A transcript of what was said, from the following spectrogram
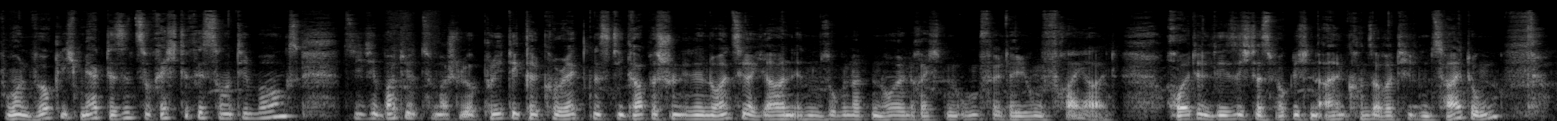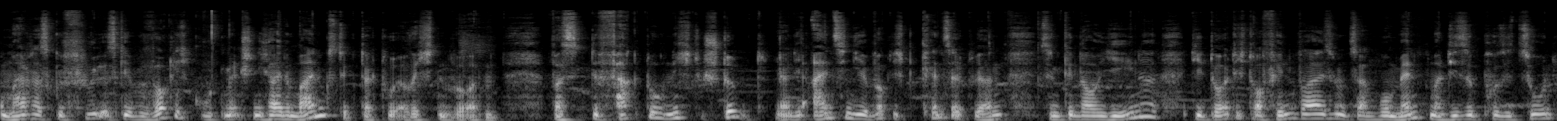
wo man wirklich merkt, da sind so rechte Ressentiments. Die Debatte zum Beispiel Political Correctness, die gab es schon in den 90er Jahren im sogenannten neuen rechten Umfeld der jungen Freiheit. Heute lese ich das wirklich in allen konservativen Zeitungen und man hat das Gefühl, es gäbe wirklich gut Menschen, die eine Meinungsdiktatur errichten würden, was de facto nicht stimmt. Ja, die einzigen, die hier wirklich gecancelt werden, sind genau jene, die deutlich darauf hinweisen und sagen, Moment mal, diese Position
